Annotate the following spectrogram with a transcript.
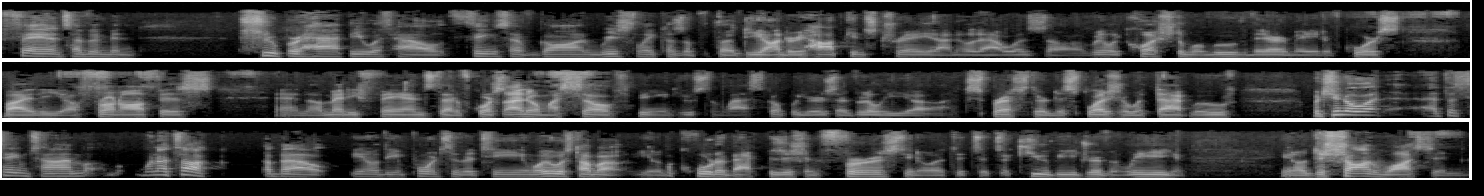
fans haven't been super happy with how things have gone recently because of the DeAndre Hopkins trade. I know that was a really questionable move there, made of course by the uh, front office and uh, many fans. That of course I know myself, being in Houston last couple years, have really uh, expressed their displeasure with that move. But you know what? At the same time, when I talk about you know the importance of a team. We always talk about you know the quarterback position first. You know it's it's, a QB driven league, and you know Deshaun Watson.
